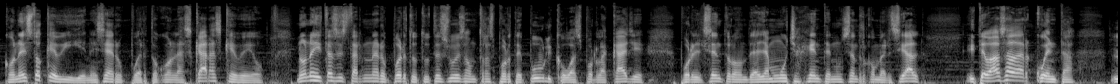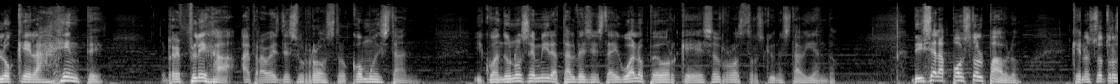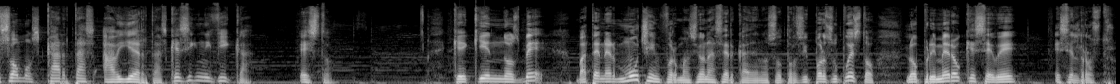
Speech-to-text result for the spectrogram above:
Con esto que vi en ese aeropuerto, con las caras que veo, no necesitas estar en un aeropuerto, tú te subes a un transporte público, vas por la calle, por el centro donde haya mucha gente en un centro comercial y te vas a dar cuenta lo que la gente refleja a través de su rostro, cómo están. Y cuando uno se mira, tal vez está igual o peor que esos rostros que uno está viendo. Dice el apóstol Pablo que nosotros somos cartas abiertas. ¿Qué significa esto? Que quien nos ve va a tener mucha información acerca de nosotros. Y por supuesto, lo primero que se ve es el rostro.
